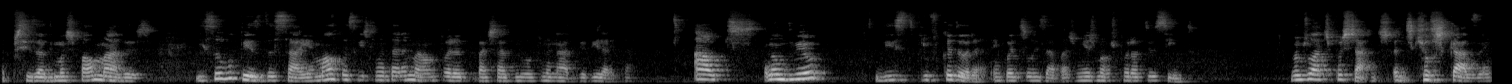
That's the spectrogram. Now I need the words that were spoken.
a precisar de umas palmadas, e sob o peso da saia mal conseguiste levantar a mão para baixar de novo na nádega direita. Ouch! Não doeu? Disse-te provocadora, enquanto deslizava as minhas mãos para o teu cinto. Vamos lá despachar-nos, antes que eles casem.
